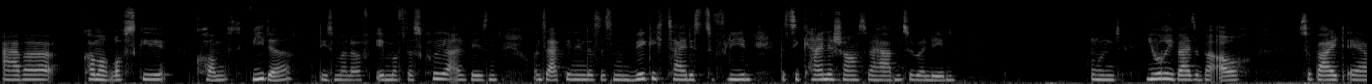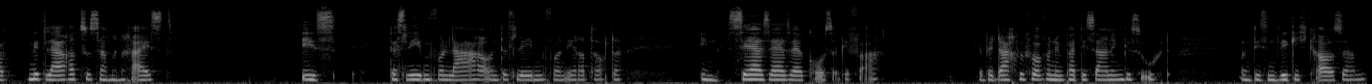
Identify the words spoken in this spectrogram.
Aber Komorowski kommt wieder, diesmal auf, eben auf das Krüger-Anwesen, und sagt ihnen, dass es nun wirklich Zeit ist zu fliehen, dass sie keine Chance mehr haben zu überleben. Und Juri weiß aber auch, sobald er mit Lara zusammenreist, ist das Leben von Lara und das Leben von ihrer Tochter in sehr, sehr, sehr großer Gefahr. Er wird nach wie vor von den Partisanen gesucht und die sind wirklich grausam.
